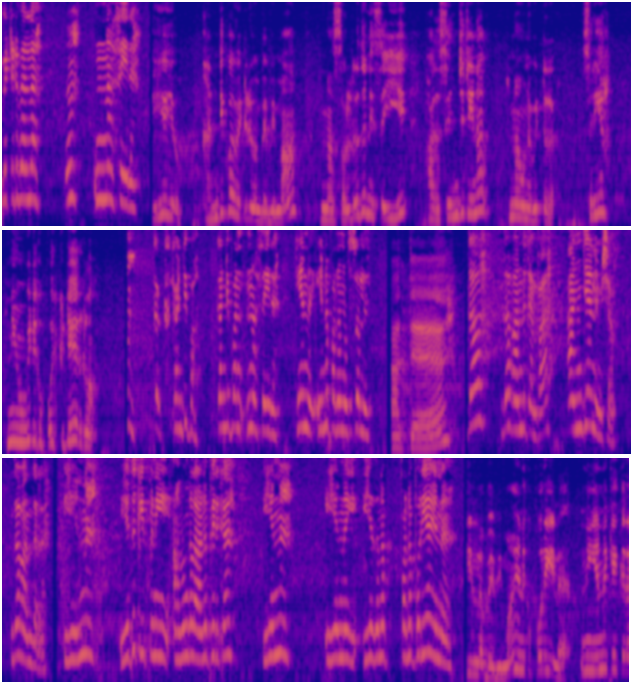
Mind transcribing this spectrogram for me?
விட்டுடுவேல நான் செய்கிறேன் ஐயோ கண்டிப்பாக விட்டுடுவேன் பேபிமா நான் சொல்கிறத நீ செய் அதை செஞ்சிட்டீன்னா நான் உன்னை விட்டுறேன். சரியா? நீ உன் வீட்டுக்கு போய்க்கிட்டே இருக்கலாம். கண்டிப்பா கண்டிப்பா நான் செய்கிறேன் என்ன என்ன பண்ணணும் சொல்லு. அத்தை வந்துட்டேன்ப்பா. அஞ்சே நிமிஷம். இதோ வந்துடுறேன். என்ன? எதுக்கு இப்போ நீ அவங்கள அனுப்பியிருக்க? என்ன? என்ன எதனா பண்ண போறியா என்ன? இல்லை பேபிமா எனக்கு புரியல. நீ என்ன கேட்குற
